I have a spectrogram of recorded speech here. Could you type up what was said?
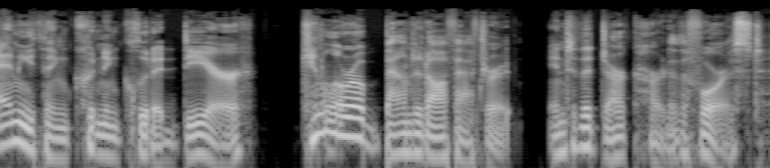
anything couldn't include a deer. Canneloro bounded off after it into the dark heart of the forest.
